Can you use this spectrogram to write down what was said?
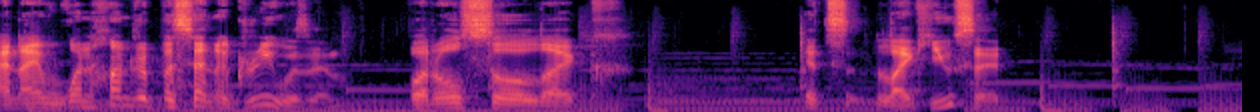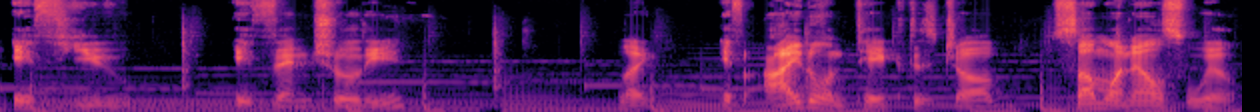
And i 100% agree with him but also like it's like you said if you eventually like if i don't take this job someone else will.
